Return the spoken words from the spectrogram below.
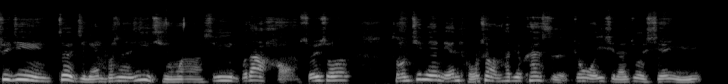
最近这几年不是疫情嘛，生意不大好，所以说从今年年头上他就开始跟我一起来做闲鱼，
